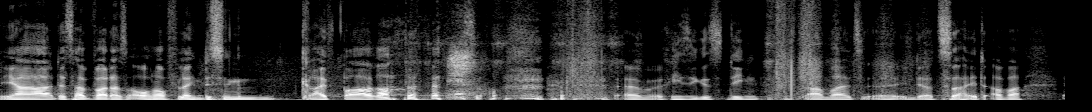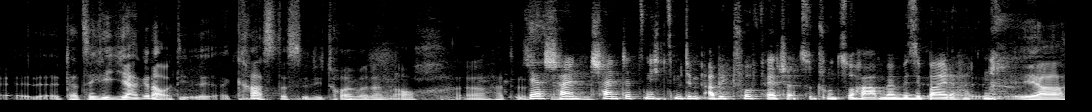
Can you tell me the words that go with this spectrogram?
ja, deshalb war das auch noch vielleicht ein bisschen greifbarer. so. ähm, riesiges Ding damals äh, in der Zeit. Aber äh, tatsächlich, ja genau, die, äh, krass, dass du die Träume dann auch äh, hattest. Ja, scheint, scheint jetzt nichts mit dem Abiturfälscher zu tun zu haben, wenn wir sie beide hatten. ja,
